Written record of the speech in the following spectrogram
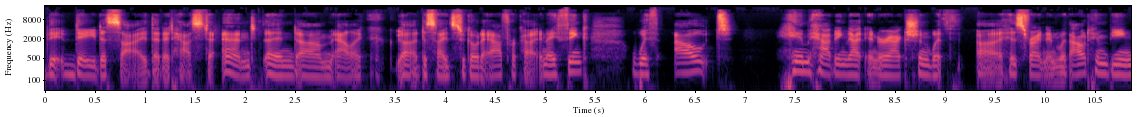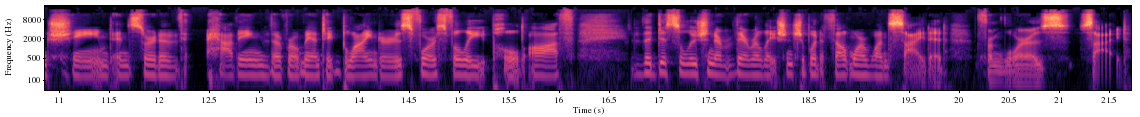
they, they decide that it has to end and um, Alec uh, decides to go to Africa. And I think without him having that interaction with uh, his friend and without him being shamed and sort of having the romantic blinders forcefully pulled off, the dissolution of their relationship would have felt more one sided from Laura's side.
